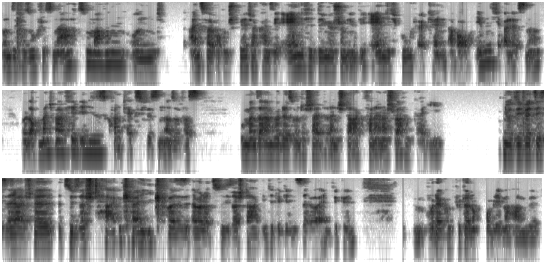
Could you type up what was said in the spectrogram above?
und sie versucht es nachzumachen und ein, zwei Wochen später kann sie ähnliche Dinge schon irgendwie ähnlich gut erkennen, aber auch eben nicht alles, ne? Und auch manchmal fehlt ihr dieses Kontextwissen, also was, wo man sagen würde, es unterscheidet einen stark von einer schwachen KI. Nur sie wird sich sehr schnell zu dieser starken KI quasi, oder zu dieser starken Intelligenz selber entwickeln, wo der Computer noch Probleme haben wird.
